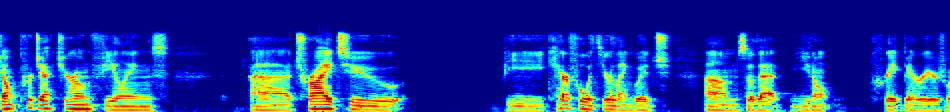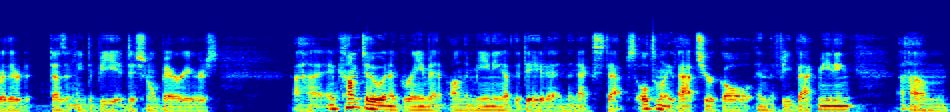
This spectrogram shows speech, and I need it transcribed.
don't project your own feelings. Uh, try to be careful with your language um, so that you don't create barriers where there doesn't need to be additional barriers. Uh, and come to an agreement on the meaning of the data and the next steps. Ultimately, that's your goal in the feedback meeting. Um,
